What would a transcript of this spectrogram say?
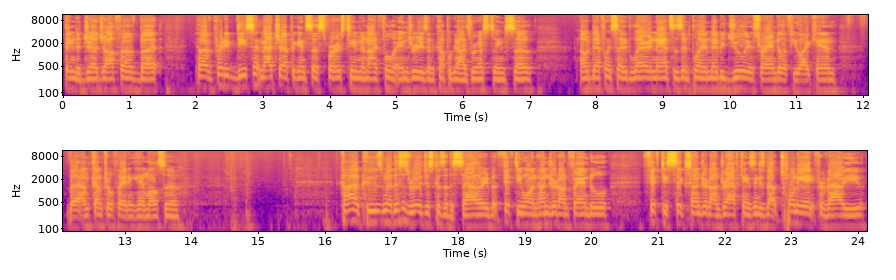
thing to judge off of, but he'll have a pretty decent matchup against the Spurs team tonight, full of injuries and a couple guys resting. So I would definitely say Larry Nance is in play. Maybe Julius Randle if you like him, but I'm comfortable fading him also. Kyle Kuzma, this is really just because of the salary, but 5,100 on FanDuel, 5,600 on DraftKings, and he's about 28 for value.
